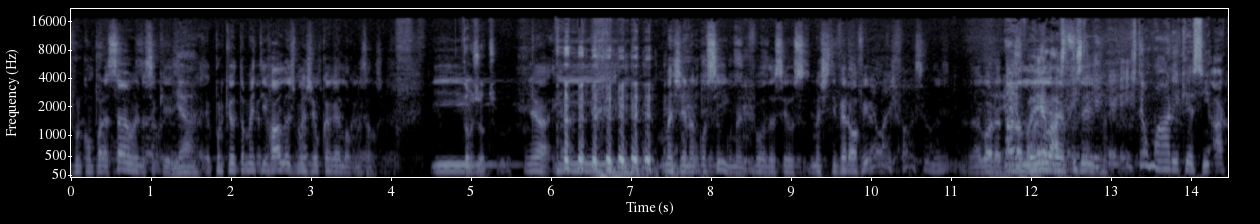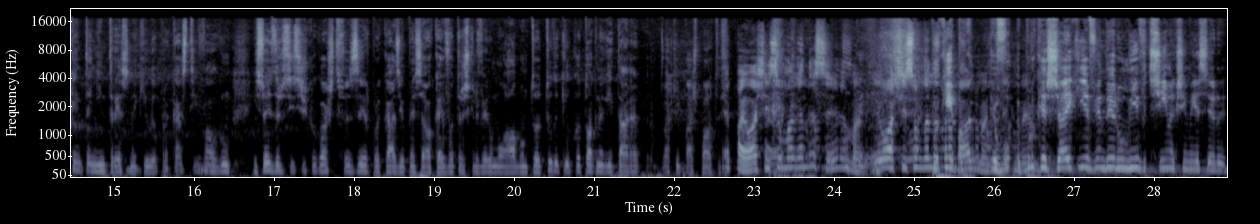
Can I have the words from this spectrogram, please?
Por comparação e não sei o quê. Yeah. Porque eu também tive aulas, mas eu caguei logo nas aulas. E... Estamos juntos, Buda. Yeah, e- Mas eu não consigo, mano, foda-se. Mas se estiver a ouvir é mais fácil, não é? Agora estar a ler É, lá é, está. isto, é, é- isto é uma área que é assim, há quem tenha interesse naquilo. Eu por acaso tive algum. E são exercícios que eu gosto de fazer por acaso. E eu pensei, ok, vou transcrever o meu álbum todo, tudo aquilo que eu toco na guitarra vai aqui para as pautas. É pá, eu acho isso uma grande cena, mano. Eu acho isso um grande Porquê? trabalho, Porque, mano. eu vou- porque achei que ia vender o livro de Shima, que Shima ia ser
